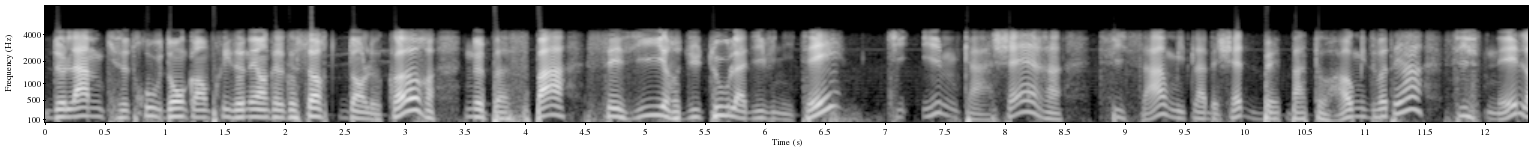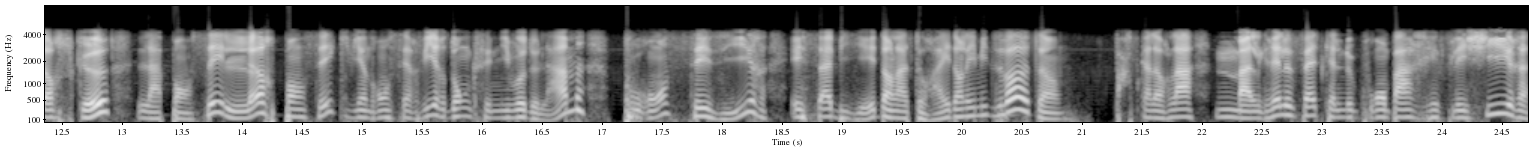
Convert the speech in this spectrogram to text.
de l'âme qui se trouvent donc emprisonnées en quelque sorte dans le corps ne peuvent pas saisir du tout la divinité qui im kacher ou mitlabeshet batora ou mitzvotea, si ce n'est lorsque la pensée, leurs pensées qui viendront servir donc ces niveaux de l'âme, pourront saisir et s'habiller dans la Torah et dans les mitzvot. Parce qu'alors là, malgré le fait qu'elles ne pourront pas réfléchir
